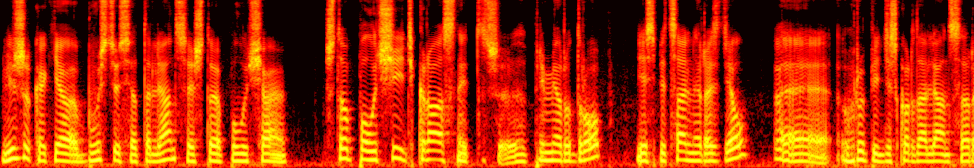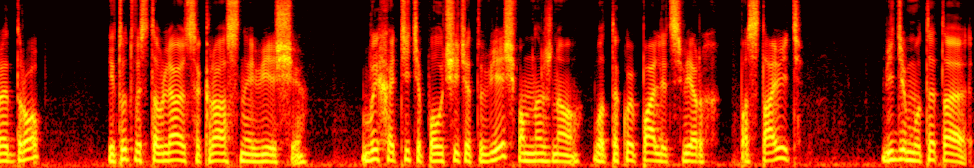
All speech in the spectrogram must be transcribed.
вижу, как я бустюсь от альянса и что я получаю. Чтобы получить красный, к примеру, дроп, есть специальный раздел э, в группе Discord Альянса Red Drop, и тут выставляются красные вещи. Вы хотите получить эту вещь, вам нужно вот такой палец вверх поставить, Видим вот это,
